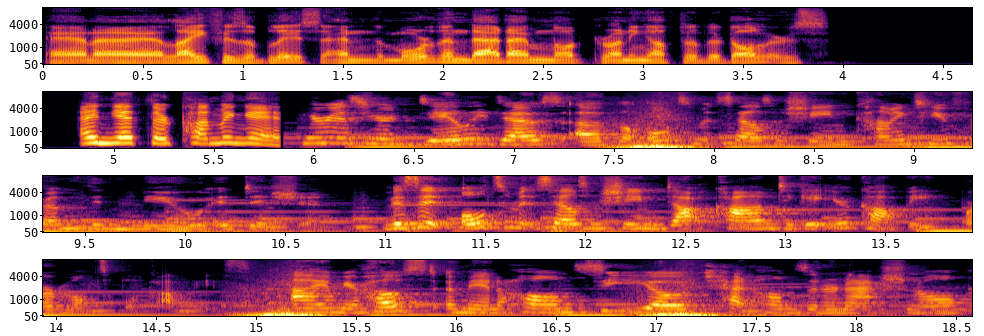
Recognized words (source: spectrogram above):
and uh, life is a bliss. And more than that, I'm not running after the dollars and yet they're coming in. Here is your daily dose of the Ultimate Sales Machine coming to you from the new edition. Visit ultimatesalesmachine.com to get your copy or multiple copies. I am your host, Amanda Holmes, CEO of Chet Holmes International.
